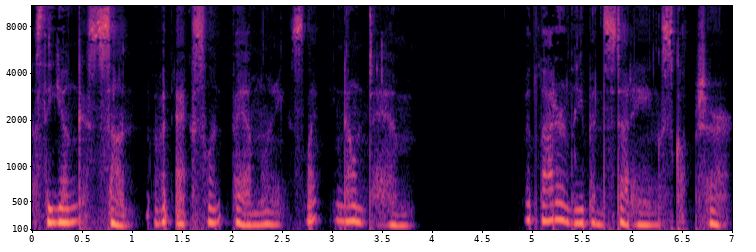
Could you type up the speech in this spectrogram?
as the youngest son of an excellent family slightly known to him, who had latterly been studying sculpture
